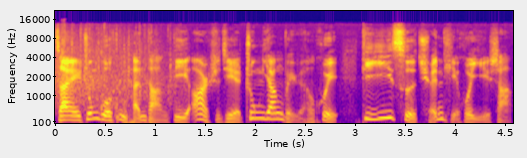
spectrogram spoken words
在中国共产党第二十届中央委员会第一次全体会议上，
